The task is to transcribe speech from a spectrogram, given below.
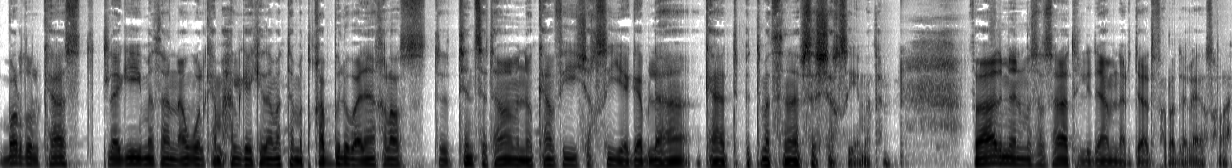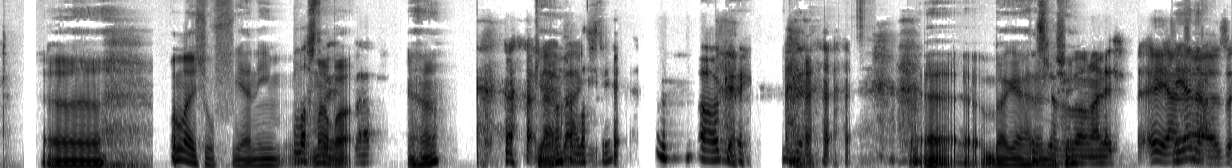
برضو الكاست تلاقيه مثلا أول كم حلقة كذا ما أنت متقبله وبعدين خلاص تنسى تماما إنه كان في شخصية قبلها كانت بتمثل نفس الشخصية مثلا. فهذه من المسلسلات اللي دائما أرجع أتفرج عليها صراحة. أه والله شوف يعني خلصت ما أبغى ها كيف؟ لا، آه، okay. باقي احد عنده تسلم شيء معليش. اي إي أنا أنا- ز-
